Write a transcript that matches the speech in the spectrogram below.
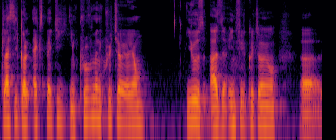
classical expected improvement criterion used as an infill criterion uh,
